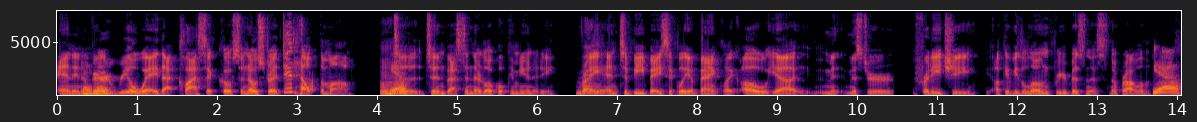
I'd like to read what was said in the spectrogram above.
And in a Mhm. very real way, that classic Cosa Nostra did help the mob Mhm. Yeah. to to invest in their local community, right? And to be basically a bank, like, oh yeah, M- Mr. Fredici, I'll give you the loan for your business, no problem. Yeah.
